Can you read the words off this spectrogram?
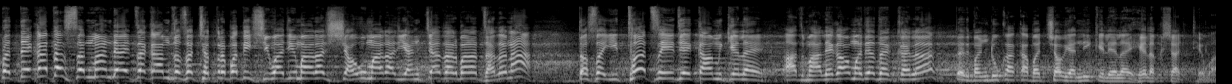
प्रत्येकाचाच सन्मान द्यायचं काम जसं छत्रपती शिवाजी महाराज शाहू महाराज यांच्या दरबारात झालं ना तसं इथंच हे जे काम केलंय. आज मालेगावमध्ये जर केलं तर बंडू काका बच्चाव यांनी केलेलं आहे हे लक्षात ठेवा.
